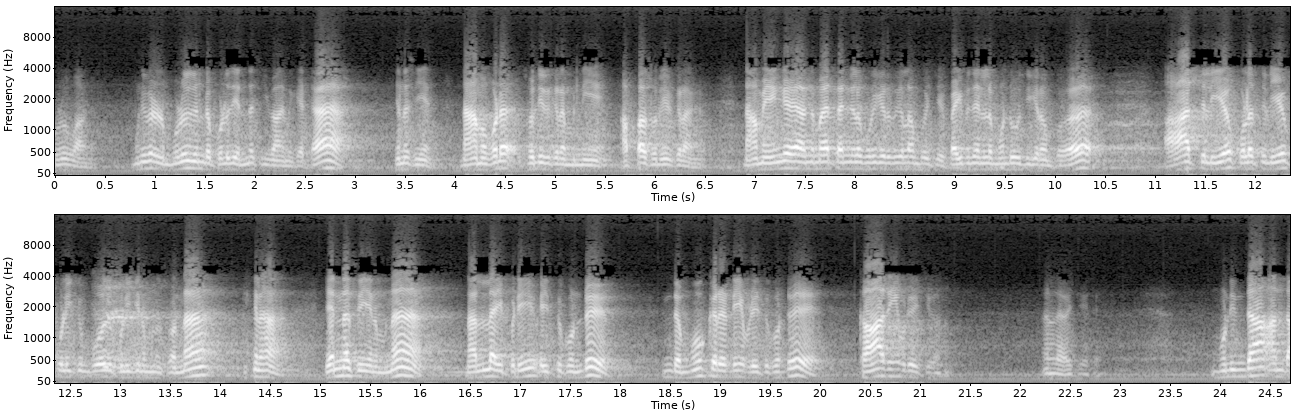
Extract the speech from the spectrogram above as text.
முழுவாங்க. முனிவர்கள் முழுகின்ற பொழுது என்ன செய்வாங்கன்னு கேட்டா என்ன செய்ய நாம கூட சொல்லியிருக்கிறோம் இன்னையே அப்பா சொல்லியிருக்கிறாங்க. நாம எங்க அந்த மாதிரி தண்ணியில குடிக்கிறதுக்கெல்லாம் போயிடுச்சு போச்சு? பைப்பு தண்ணியில மொண்டு ஊத்திக்கிறோம் இப்போ. ஆத்துலயோ குளத்திலயோ குளிக்கும் போது குளிக்கணும்னு சொன்னா என்ன, என்ன செய்யணும்னா நல்லா இப்படி வைத்துக்கொண்டு இந்த மூக்க ரெண்டையும் இப்படி வைத்துக்கொண்டு காதையும் இப்படி வச்சுக்கணும். நல்லா வச்சுக்கிட்டு. முடிந்தா அந்த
